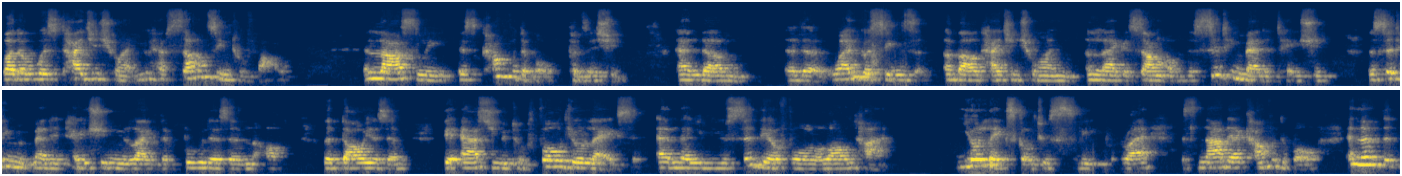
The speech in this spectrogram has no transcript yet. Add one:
but with Tai Chi Chuan, you have something to follow. And lastly, is comfortable position. And um, the one good thing about Tai Chi Chuan, unlike some of the sitting meditation, the sitting meditation, like the Buddhism or the Taoism, they ask you to fold your legs, and then if you sit there for a long time, your legs go to sleep, right? It's not that comfortable. And then, the,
